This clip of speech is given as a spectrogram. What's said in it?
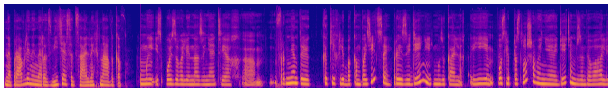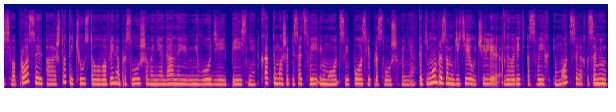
направленный на развитие социальных навыков. Мы использовали на занятиях э, фрагменты каких-либо композиций, произведений музыкальных. И после прослушивания детям задавались вопросы, а что ты чувствовал во время прослушивания данной мелодии, песни? Как ты можешь описать свои эмоции после прослушивания? Таким образом, детей учили говорить о своих эмоциях, самим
